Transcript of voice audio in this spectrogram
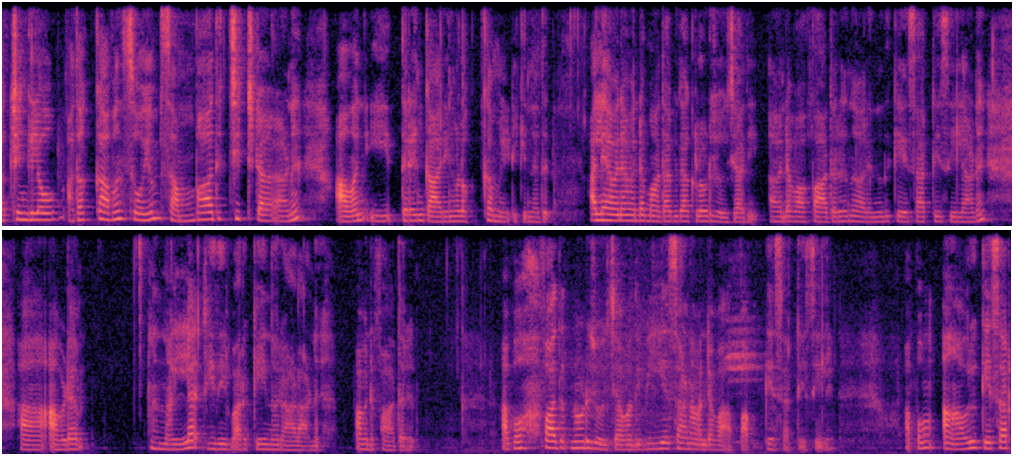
പക്ഷെങ്കിലോ അതൊക്കെ അവൻ സ്വയം സമ്പാദിച്ചിട്ടാണ് അവൻ ഈ ഇത്തരം കാര്യങ്ങളൊക്കെ മേടിക്കുന്നത്. അല്ലെ? അവൻ അവന്റെ മാതാപിതാക്കളോട് ചോദിച്ചാൽ മതി. അവന്റെ ഫാദർ എന്ന് പറയുന്നത് കെ എസ് ആർ ടി സിയിലാണ്. അവിടെ നല്ല രീതിയിൽ വർക്ക് ചെയ്യുന്ന ഒരാളാണ് അവന്റെ ഫാദർ. അപ്പോൾ ഫാദറിനോട് ചോദിച്ചാൽ മതി. വി എസ് ആണ് അവന്റെ വാപ്പ കെ എസ് ആർ ടി സിയിൽ. അപ്പം ആ ഒരു K S R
